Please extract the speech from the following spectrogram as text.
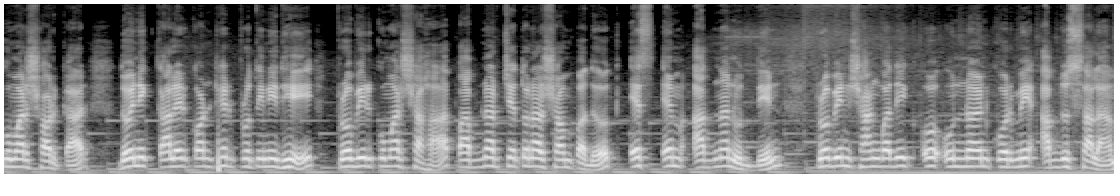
কুমার সরকার, দৈনিক কালের কণ্ঠের প্রতিনিধি প্রবীর কুমার সাহা, পাবনার চেতনার সম্পাদক এস এম আদনান উদ্দিন, প্রবীণ সাংবাদিক ও উন্নয়ন কর্মী আব্দুস সালাম,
